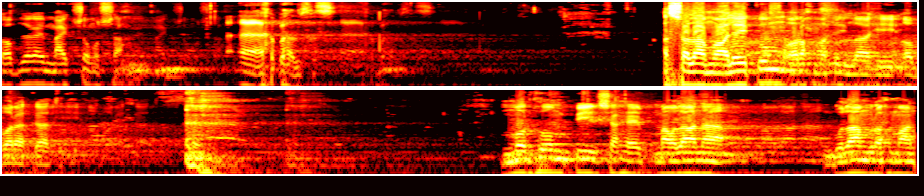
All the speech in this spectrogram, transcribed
সব জায়গায় মাইক সমস্যা। আসসালামু আলাইকুম রহমতুল্লাহি ওবরাকাত মরহুম পীর সাহেব মাওলানা গোলাম রহমান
